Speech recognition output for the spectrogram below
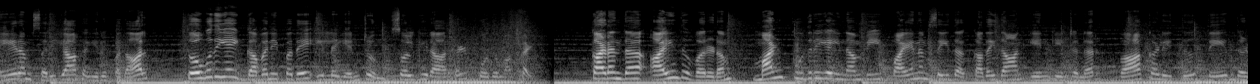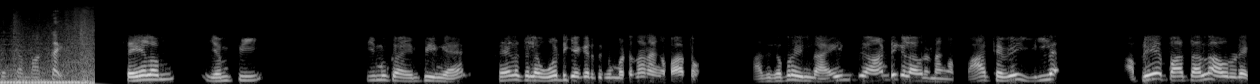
நேரம் சரியாக இருப்பதால் தொகுதியை கவனிப்பதே இல்லை என்றும் சொல்கிறார்கள் பொதுமக்கள். கடந்த ஐந்து வருடம் மண் குதிரையை நம்பி பயணம் செய்த கதைதான் என்கின்றனர் வாக்களித்து தேர்ந்தெடுத்த மக்கள். சேலம் எம்பி திமுக எம்பிங்க சேலத்தில் ஓட்டு கேட்கறதுக்கு மட்டும்தான் நாங்கள் பார்த்தோம். அதுக்கப்புறம் இந்த ஐந்து ஆண்டுகள் அவரை நாங்கள் பார்க்கவே இல்லை. அப்படியே பார்த்தாலும் அவருடைய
